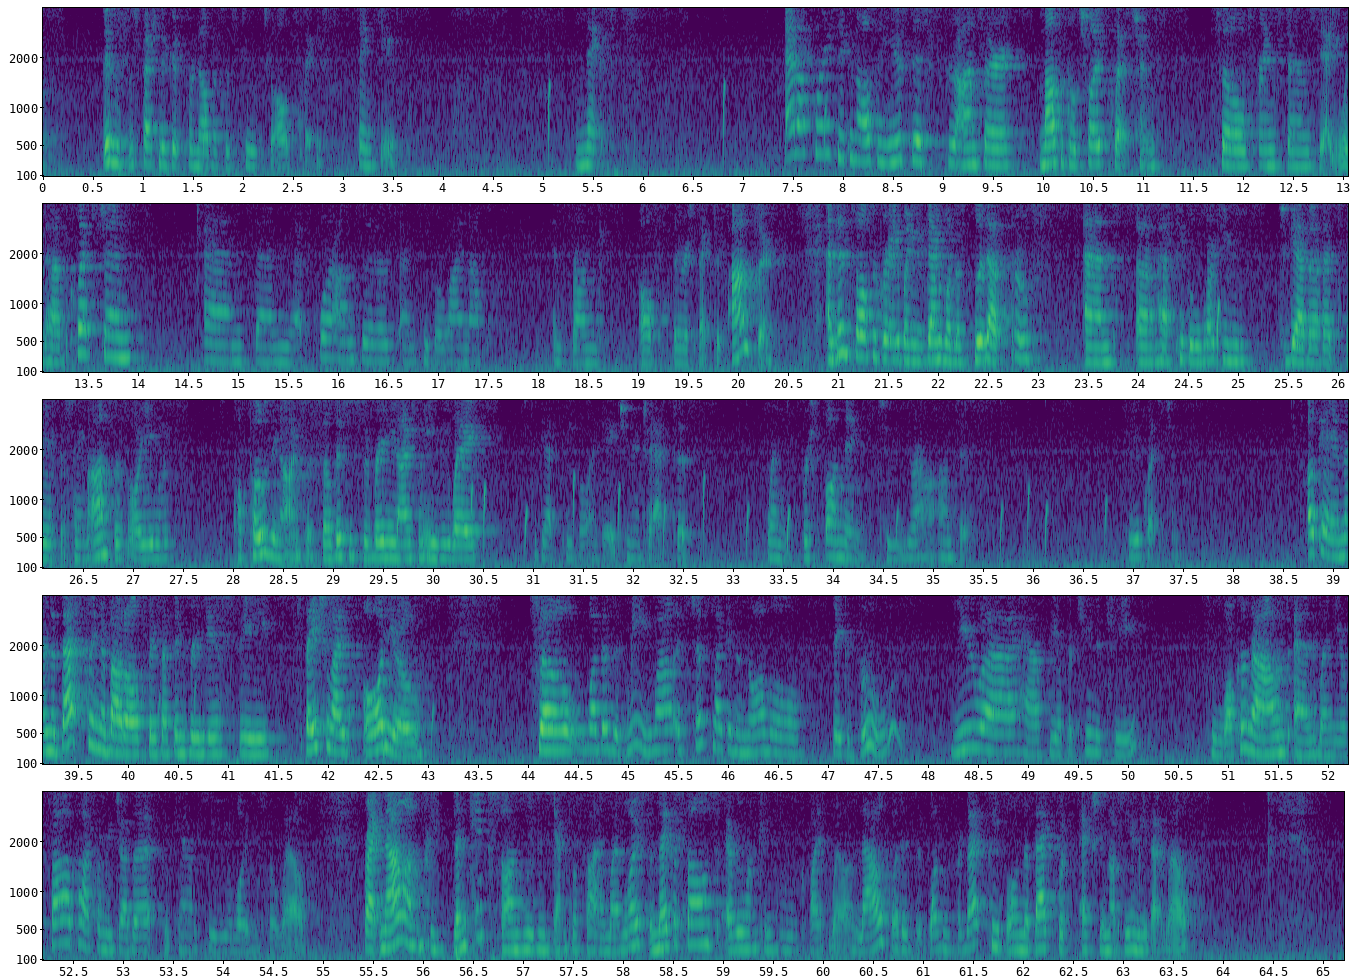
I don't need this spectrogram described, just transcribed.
this is especially good for novices to, to Altspace. Thank you. Next. And of course you can also use this to answer multiple choice questions. So for instance, yeah, you would have a question and then you have four answers and people line up in front of the respective answer. And this is also great when you then want to split up groups and um, have people working together that give the same answers or even opposing answers. So this is a really nice and easy way to get people engaged and interactive when responding to your answers, to your questions. Okay, and then the best thing about Altspace, I think, really is the spatialized audio. So what does it mean? Well, it's just like in a normal big room. You uh, have the opportunity to walk around, and when you're far apart from each other, you can't hear your voices so well. Right now I'm presenting, so I'm using the amplifier in my voice, the megaphones, everyone can hear me quite well and loud, but if it wasn't for that, people in the back would actually not hear me that well.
